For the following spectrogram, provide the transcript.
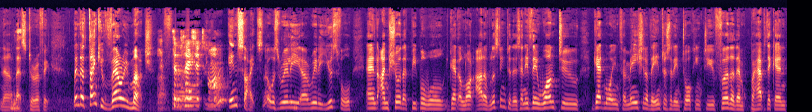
no, that's terrific. Linda, thank you very much. It's a pleasure, Tom. Insights. No, it was really, uh, really useful, and I'm sure that people will get a lot out of listening to this. And if they want to get more information, if they're interested in talking to you further, then perhaps they can.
